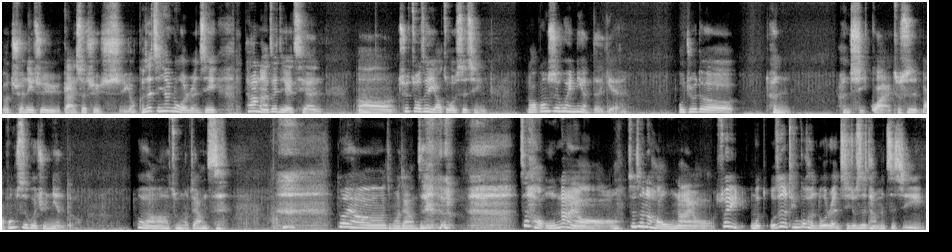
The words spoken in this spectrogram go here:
有权利去干涉去使用，可是今天如果人妻她拿自己的钱，呃，去做自己要做的事情，老公是会念的耶，我觉得。很很奇怪，就是老公是会去念的，对啊，怎么这样子？对啊，怎么这样子？这好无奈哦，这真的好无奈哦。所以，我我真的听过很多人，其实就是他们自己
